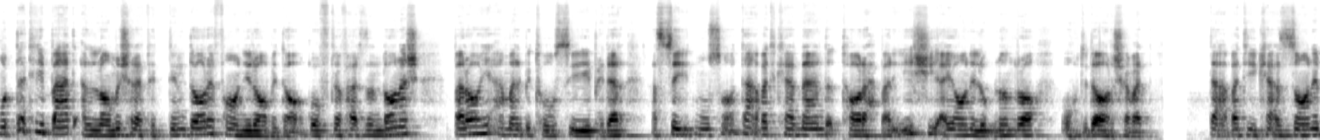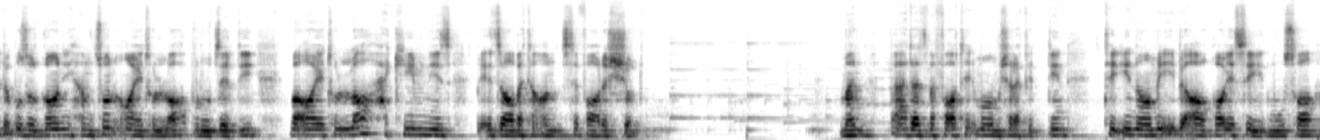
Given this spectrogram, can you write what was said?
مدتی بعد علامه شرف الدین دار فانی را وداع گفت و فرزندانش برای عمل به توصیه پدر از سید موسی دعوت کردند تا رهبری شیعیان لبنان را عهدهدار شود. دعوتی که از جانب بزرگانی همچون آیت الله بروزردی و آیت الله حکیم نیز به اجابت آن سفارش شد. من بعد از وفات امام شرف الدین طی نامه به آقای سید موسا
